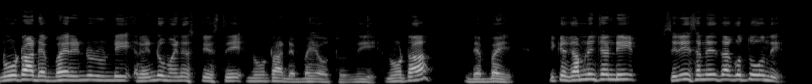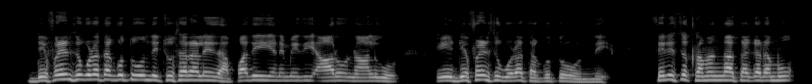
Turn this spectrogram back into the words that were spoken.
నూట డెబ్భై రెండు నుండి రెండు మైనస్ చేస్తే నూట డెబ్బై అవుతుంది. నూట డెబ్భై ఇక గమనించండి సిరీస్ అనేది తగ్గుతూ ఉంది. డిఫరెన్స్ కూడా తగ్గుతూ ఉంది. చూసారా లేదా? పది ఎనిమిది ఆరు నాలుగు ఈ డిఫరెన్స్ కూడా తగ్గుతూ ఉంది. సిరీస్ క్రమంగా తగ్గడము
